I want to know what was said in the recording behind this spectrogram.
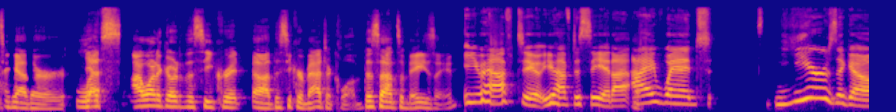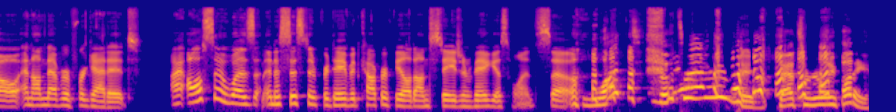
together, let's, yes. I want to go to the secret, uh, the secret magic club. This sounds amazing. You have to, you have to see it. I, I went years ago and I'll never forget it. I also was an assistant for David Copperfield on stage in Vegas once. So what? That's amazing. That's really funny.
